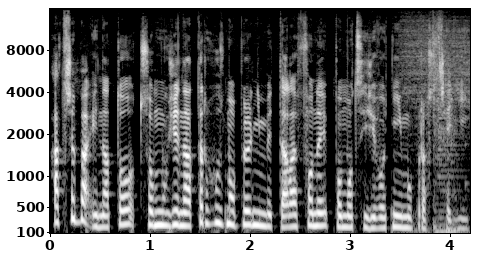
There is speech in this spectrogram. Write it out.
a třeba i na to, co může na trhu s mobilními telefony pomoci životnímu prostředí.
